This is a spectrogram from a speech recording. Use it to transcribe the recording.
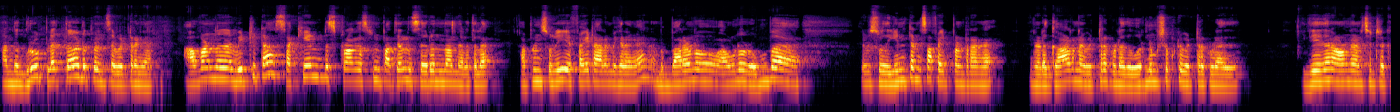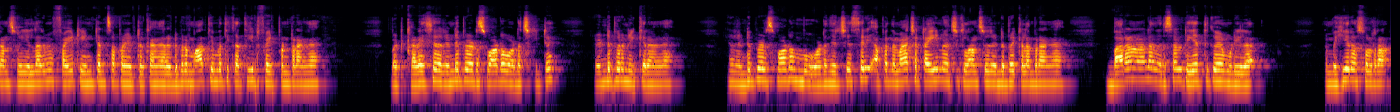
அந்த குரூப்பில் தேர்ட் பிரின்ஸை விட்டுருங்க. அவனை விட்டுட்டா செகண்ட் ஸ்ட்ராங்கஸ்ட்னு பார்த்தீங்கன்னா செருன் தான் அந்த இடத்துல. அப்படின்னு சொல்லி ஃபைட் ஆரம்பிக்கிறாங்க. நம்ம பரனும் அவனும் ரொம்ப எப்படி சொல்றது இன்டென்ஸாக ஃபைட் பண்ணுறாங்க என்னோடய கார்டனை விட்டுறக்கூடாது. ஒரு நிமிஷம் கூட விட்டுறக்கூடாது. இதே தான் அவனும் நினச்சிட்டு இருக்கான்னு சொல்லி எல்லாருமே ஃபைட் இன்டென்ஸாக பண்ணிட்டு இருக்காங்க ரெண்டு பேரும் மாற்றி மாற்றி கத்திக்கிட்டு ஃபைட் பண்ணுறாங்க பட் கடைசியில் ரெண்டு பேரோட ஸ்வாடும் உடச்சிக்கிட்டு ரெண்டு பேரும் நிற்கிறாங்க ரெண்டு பேரோட ஸ்வாடும் உடஞ்சிருச்சு. சரி அப்போ இந்த மேட்சை டைன்னு வச்சுக்கலாம்னு சொல்லி ரெண்டு பேர் கிளம்புறாங்க. பரனால அந்த ரிசல்ட் ஏற்றுக்கவே முடியல. நம்ம ஹீரோ சொல்கிறான்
